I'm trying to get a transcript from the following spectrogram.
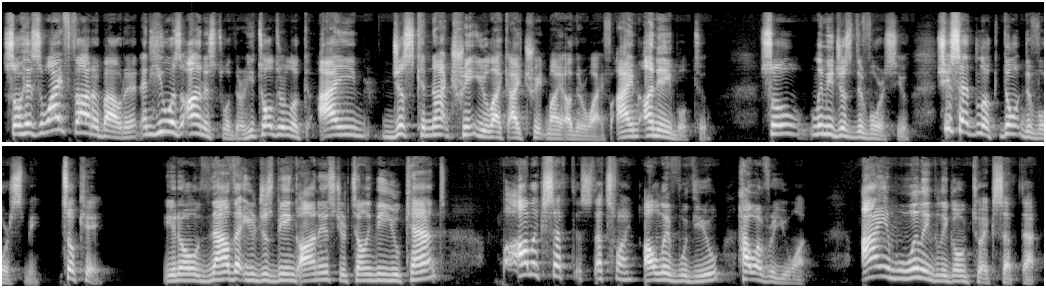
So his wife thought about it and he was honest with her. He told her, Look, I just cannot treat you like I treat my other wife. I'm unable to. So let me just divorce you. She said, Look, don't divorce me. It's okay. You know, now that you're just being honest, you're telling me you can't, I'll accept this. That's fine. I'll live with you however you want. I am willingly going to accept that.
